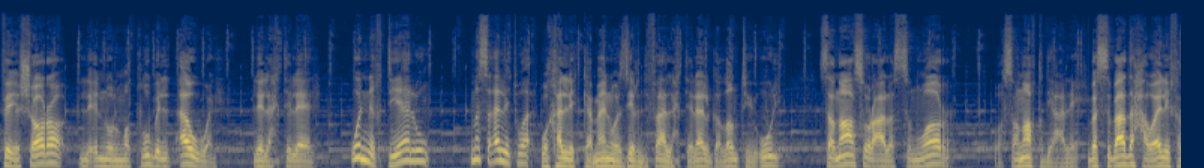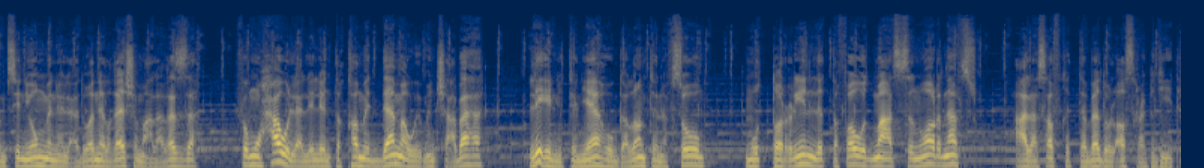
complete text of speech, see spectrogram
في إشارة لأنه المطلوب الأول للاحتلال وإن اغتياله مسألة وقت. وخلت كمان وزير دفاع الاحتلال جالانت يقول سنعثر على السنوار وسنقضي عليه بس بعد حوالي 50 يوم من العدوان الغاشم على غزة في محاولة للانتقام الدموي من شعبها لقي نتنياهو وجالانت نفسهم مضطرين للتفاوض مع السنوار نفسه. على صفقة تبادل أسرى جديدة.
